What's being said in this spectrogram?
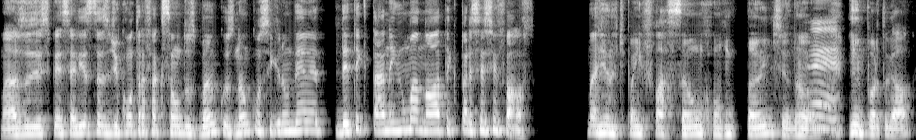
mas os especialistas de contrafacção dos bancos não conseguiram de- detectar nenhuma nota que parecesse falsa. Imagina, tipo, a inflação rompante no, É. em Portugal.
